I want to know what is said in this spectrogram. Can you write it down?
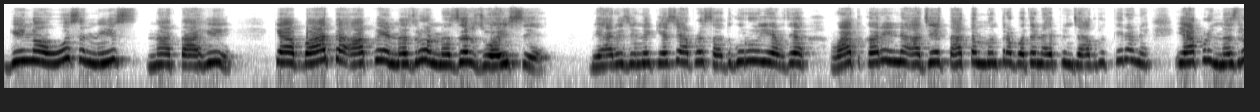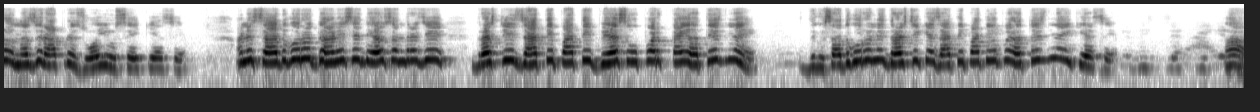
ગીનો ઉસ નિસ ન તાહી. કે આ બાત આપે નજરો નજર જોઈશે. બિહારીજીને કહે છે, આપણે સદગુરુએ જે વાત કરીને આ જે તાતમ મંત્ર બધાને આપીને જાગૃત કર્યા ને, એ આપણી નજરો નજર આપણે જોયું છે, કહે છે. અને સદગુરુ ધણીસિંહ દેવચંદ્રજી દ્રષ્ટિ જાતિ પાતિ ભેસ ઉપર કઈ હતી જ નહીં. સદગુરુની દ્રષ્ટિ કે જાતિ પાતિ ઉપર હતી જ નહીં, કહે છે. હા,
